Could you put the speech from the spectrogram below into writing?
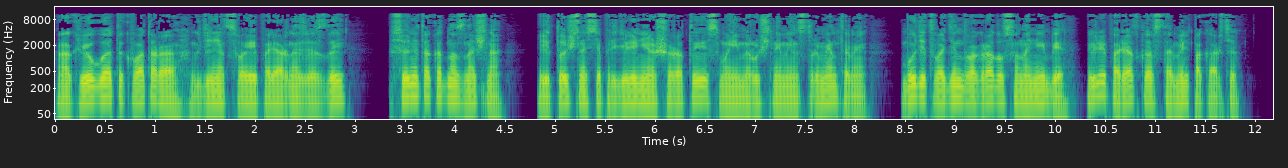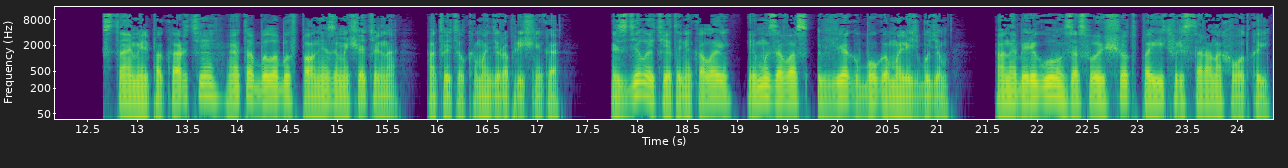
А к югу от экватора, где нет своей полярной звезды, все не так однозначно, и точность определения широты с моими ручными инструментами будет в 1-2 градуса на небе или порядка 100 миль по карте. «Ста миль по карте — это было бы вполне замечательно», — ответил командир опричника. «Сделайте это, Николай, и мы за вас век Бога молить будем, а на берегу за свой счет поить в ресторанах водкой.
